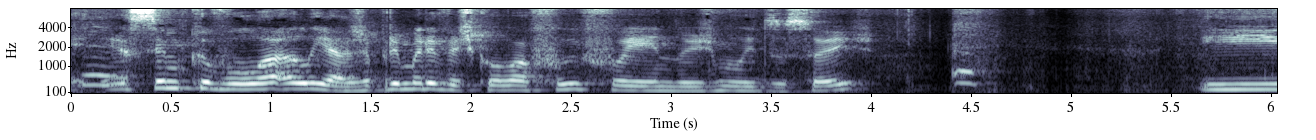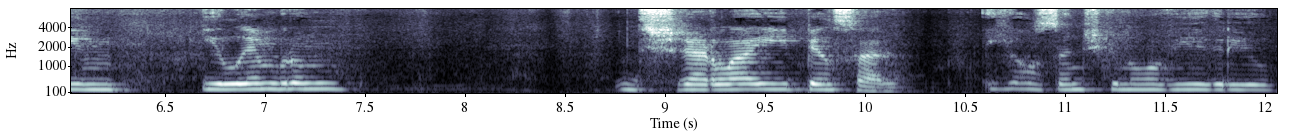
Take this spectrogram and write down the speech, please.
É sempre que eu vou lá. Aliás, a primeira vez que eu lá fui foi em 2016. E, e lembro-me de chegar lá e pensar: e aos anos que eu não havia grilos.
